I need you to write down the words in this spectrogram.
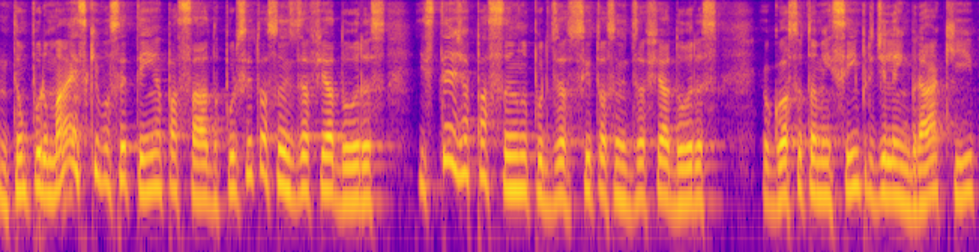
Então, por mais que você tenha passado por situações desafiadoras, esteja passando por situações desafiadoras, eu gosto também sempre de lembrar que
